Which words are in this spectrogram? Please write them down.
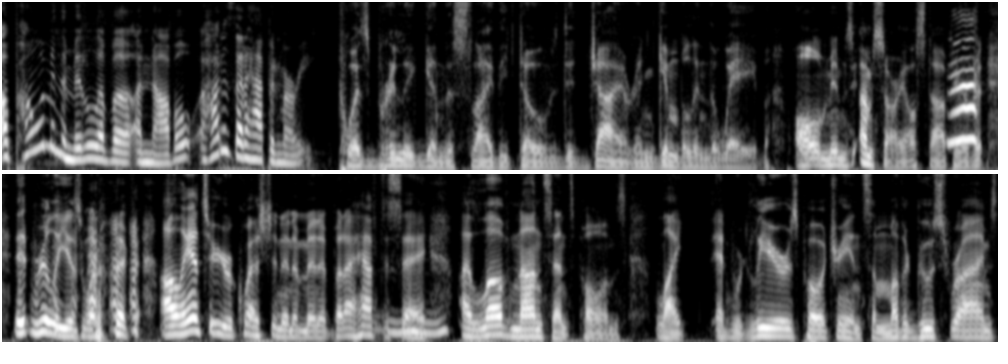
A poem in the middle of a, a novel, how does that happen, Murray? 'Twas brillig and the slithy toves did gyre and gimble in the wabe. All mimsy. I'm sorry, I'll stop here, but it really is one of my. I'll answer your question in a minute, but I have to say, Mm-hmm. I love nonsense poems like Edward Lear's poetry and some Mother Goose rhymes,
